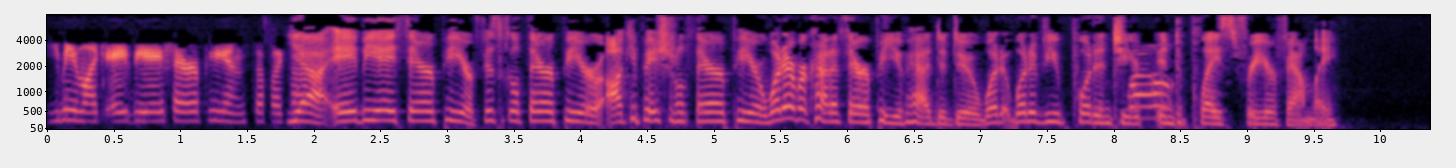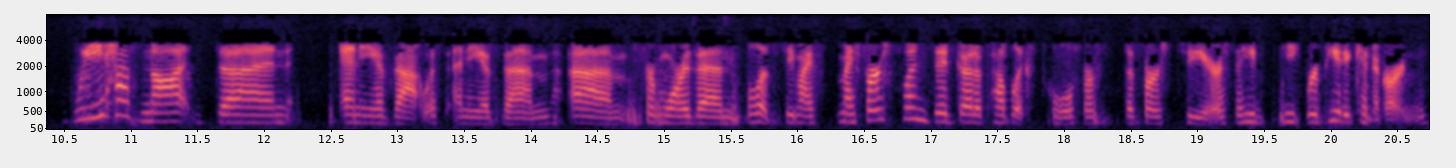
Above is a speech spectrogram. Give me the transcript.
you mean like ABA therapy and stuff like that? Yeah, ABA therapy or physical therapy or occupational therapy or whatever kind of therapy you've had to do. What what have you put into well, your, into place for your family? We have not done any of that with any of them um, for more than well, let's see. My my first one did go to public school for the first two years, so he he repeated kindergarten,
